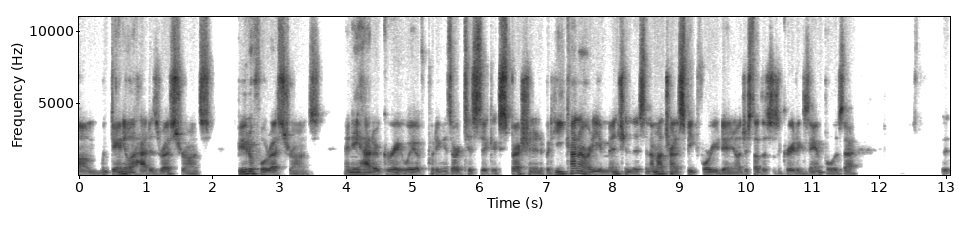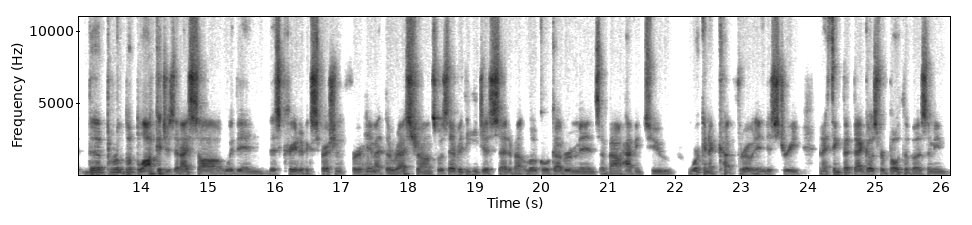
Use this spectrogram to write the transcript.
Um, when Daniel had his restaurants, beautiful restaurants, and he had a great way of putting his artistic expression in it. But he kind of already mentioned this and i'm not trying to speak for you daniel. I just thought this was a great example is that the the blockages that i saw within this creative expression for him at the restaurants was everything he just said about local governments about having to work in a cutthroat industry. And i think that that goes for both of us. I mean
